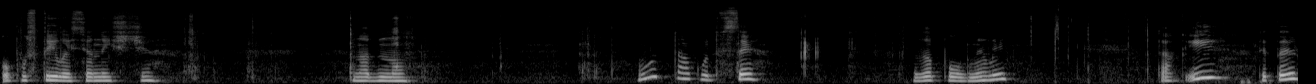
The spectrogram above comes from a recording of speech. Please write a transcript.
опустилася нижче. на дно. От так от все заповнили. Так, і тепер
